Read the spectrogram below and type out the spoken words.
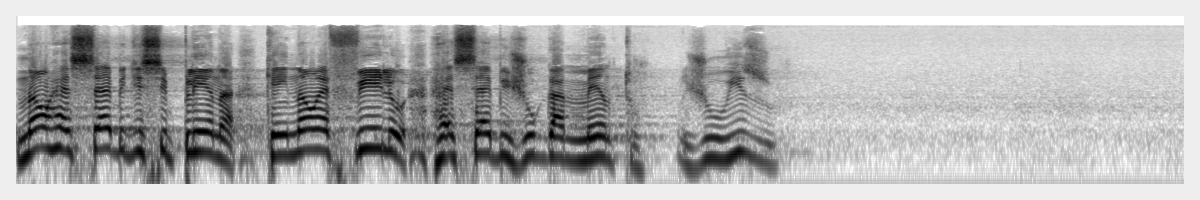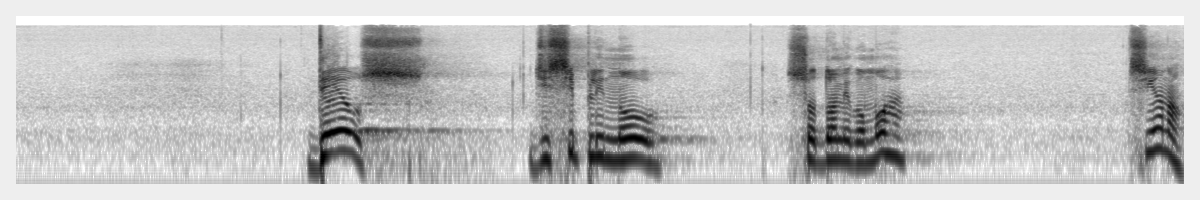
não recebe disciplina. Quem não é filho recebe julgamento, juízo. Deus disciplinou Sodoma e Gomorra? Sim ou não?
